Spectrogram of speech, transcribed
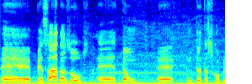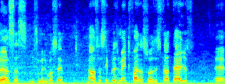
é, pesadas ou é, tão é, com tantas cobranças em cima de você. Não, você simplesmente faz as suas estratégias, é,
